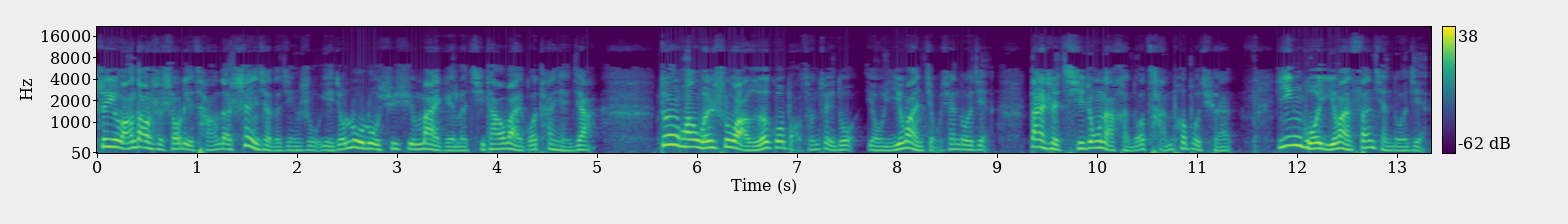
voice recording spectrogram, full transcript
至于王道士手里藏的剩下的经书，也就陆陆续续卖给了其他外国探险家。敦煌文书啊，俄国保存最多，有一万九千多件，但是其中呢很多残破不全。英国一万三千多件，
